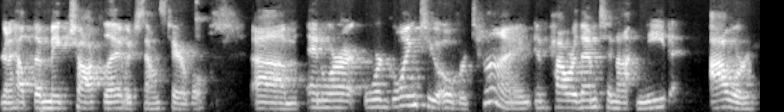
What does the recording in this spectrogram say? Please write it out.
We're going to help them make chocolate, which sounds terrible. Um, and we're we're going to over time empower them to not need our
